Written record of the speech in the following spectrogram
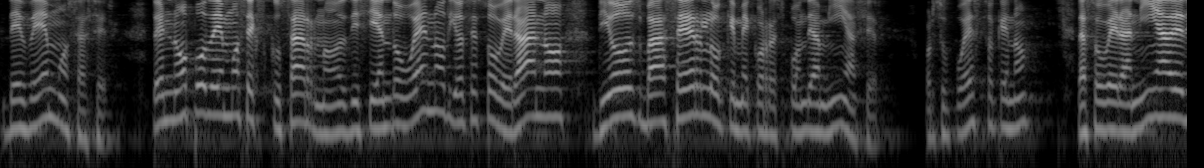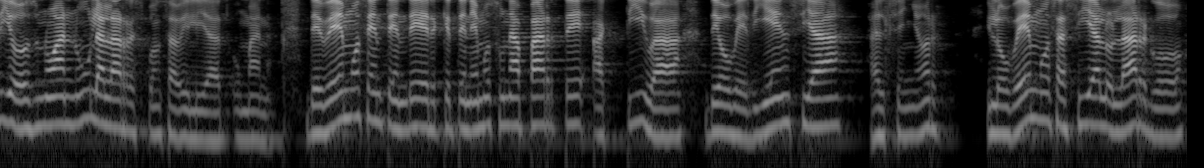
debemos hacer. No podemos excusarnos diciendo, bueno, Dios es soberano, Dios va a hacer lo que me corresponde a mí hacer. Por supuesto que no. La soberanía de Dios no anula la responsabilidad humana. Debemos entender que tenemos una parte activa de obediencia al Señor. Y lo vemos así a lo largo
